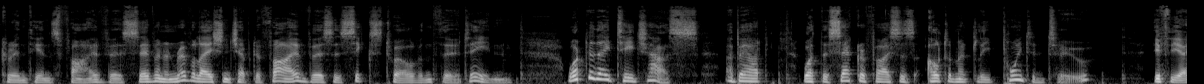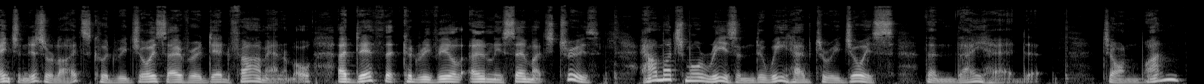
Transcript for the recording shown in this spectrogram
Corinthians 5, verse 7, and Revelation chapter 5, verses 6, 12, and 13. What do they teach us about what the sacrifices ultimately pointed to? If the ancient Israelites could rejoice over a dead farm animal, a death that could reveal only so much truth, how much more reason do we have to rejoice than they had? John 1,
